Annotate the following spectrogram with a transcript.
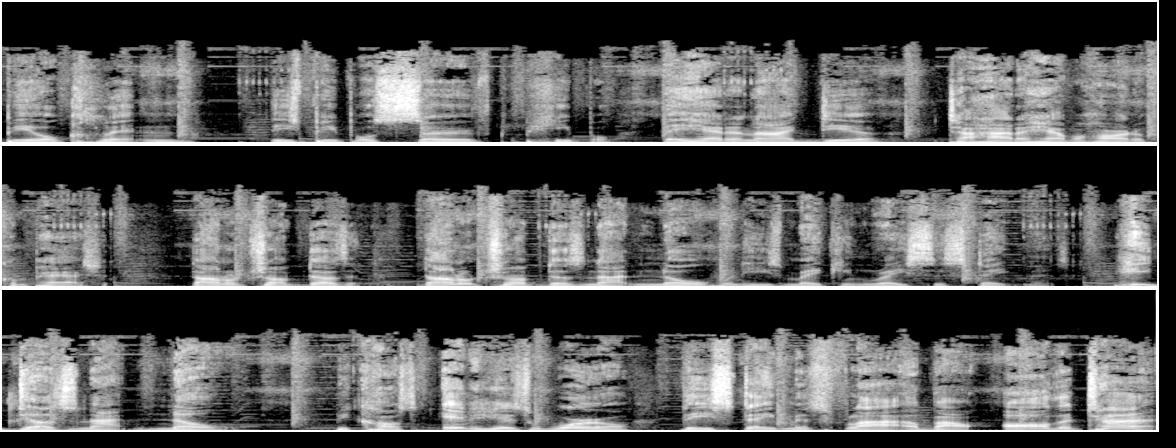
Bill Clinton, these people served people. They had an idea to how to have a heart of compassion. Donald Trump doesn't. Donald Trump does not know when he's making racist statements. He does not know because in his world, these statements fly about all the time.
